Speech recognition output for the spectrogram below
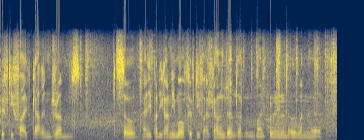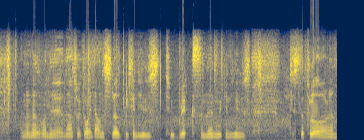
55 gallon drums. So anybody got any more 55 gallon drums? I wouldn't mind putting another one there and another one there. And as we're going down the slope, we can use two bricks, and then we can use just the floor and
